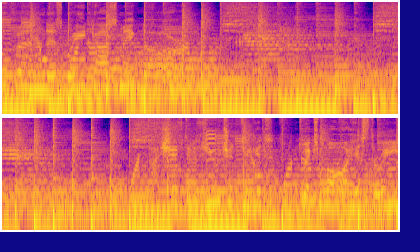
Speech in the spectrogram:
open this great cosmic door. I shifted a future ticket to explore history.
